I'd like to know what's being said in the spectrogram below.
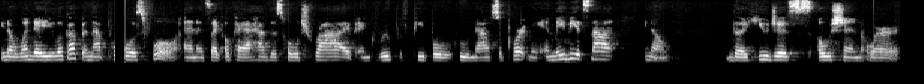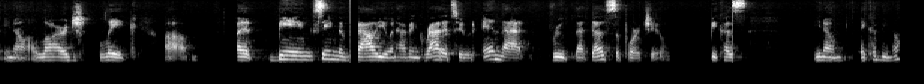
you know, one day you look up and that pool is full and it's like okay i have this whole tribe and group of people who now support me. And maybe it's not you know the hugest ocean or you know a large lake um, but being seeing the value and having gratitude in that group that does support you because you know it could be no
